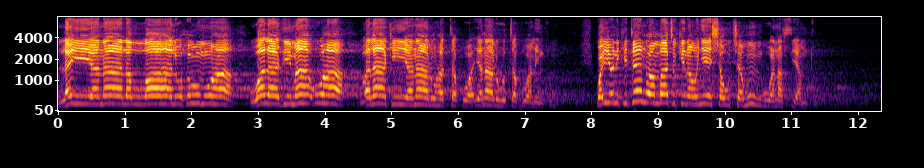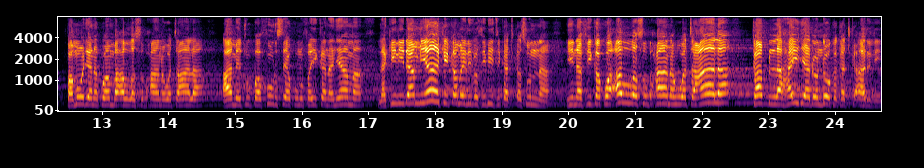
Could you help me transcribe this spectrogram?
lan yanala Allah luhumuha wala dimauha walakin yanaluha taqwa yanaluhu taqwa minkum. Kwa hiyo ni kitendo ambacho kinaonyesha uchamungu wa nafsi ya mtu. Pamoja na kwamba Allah subhanahu wa ta'ala ametupa fursa ya kunufaika na nyama lakini damu yake kama ilivyothibiti katika sunna inafika kwa Allah subhanahu wa ta'ala kabla haijadondoka katika ardhi.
